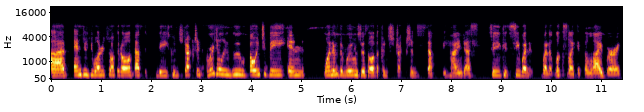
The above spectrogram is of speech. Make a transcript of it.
uh, Andrew, do you want to talk at all about the, the construction? Originally, we were going to be in one of the rooms with all the construction stuff behind us. so you could see what it, what it looks like at the library.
